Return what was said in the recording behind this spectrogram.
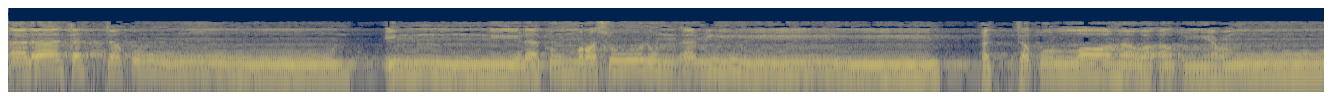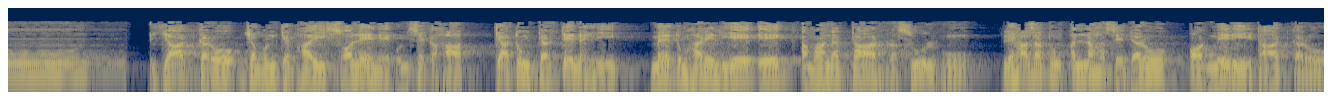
الا تتقون انی لكم رسول امین فاتقوا الله واطيعون یاد کرو، جب ان کے بھائی سولے نے ان سے کہا، کیا تم ڈرتے نہیں؟ میں تمہارے لیے ایک امانت دار رسول ہوں۔ لہذا تم اللہ سے ڈرو اور میری اطاعت کرو۔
